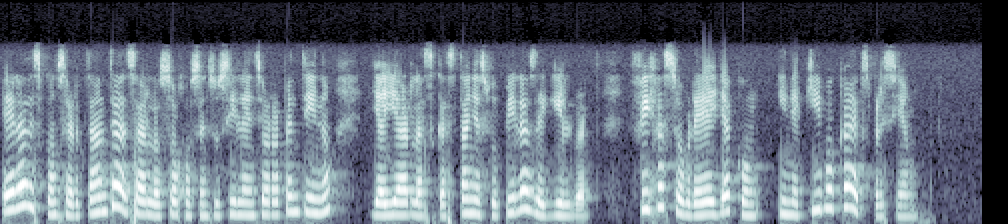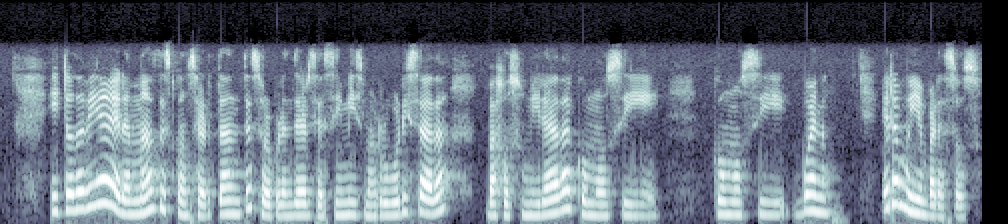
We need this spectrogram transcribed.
Era desconcertante alzar los ojos en su silencio repentino y hallar las castañas pupilas de Gilbert fijas sobre ella con inequívoca expresión. Y todavía era más desconcertante sorprenderse a sí misma ruborizada bajo su mirada como si como si bueno, era muy embarazoso.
